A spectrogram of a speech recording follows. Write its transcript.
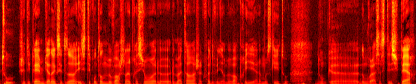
tout, j'étais quand même bien accepté. Ils étaient contents de me voir, j'ai l'impression, le, matin, à chaque fois, de venir me voir prier à la mosquée et tout. Donc, donc voilà, ça c'était super.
